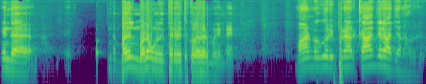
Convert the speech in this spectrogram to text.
இந்த இந்த பதில் மூலம் உங்களுக்கு தெரிவித்துக் கொள்ள விரும்புகின்றேன். மாண்புமிகு உறுப்பினர் காந்திராஜன் அவர்கள்.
